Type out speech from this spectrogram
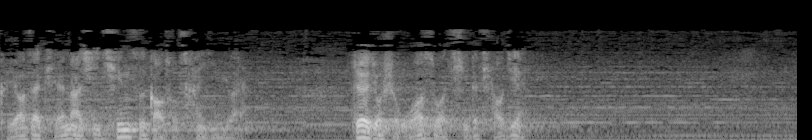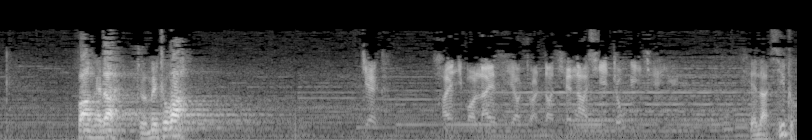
可要在田纳西亲自告诉参议员。这就是我所提的条件。放开他，准备出发。杰克，汉尼拔莱斯要转到田纳西州立监狱。田纳西州？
